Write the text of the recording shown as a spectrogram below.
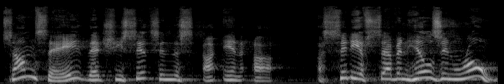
Some say that she sits in, this, uh, in a, a, city of seven hills in Rome.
